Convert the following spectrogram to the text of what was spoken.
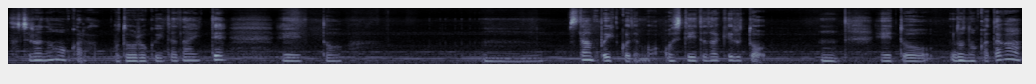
そちらの方からご登録いただいてえー、っとうんスタンプ1個でも押していただけると,、うんえー、っとどの方が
